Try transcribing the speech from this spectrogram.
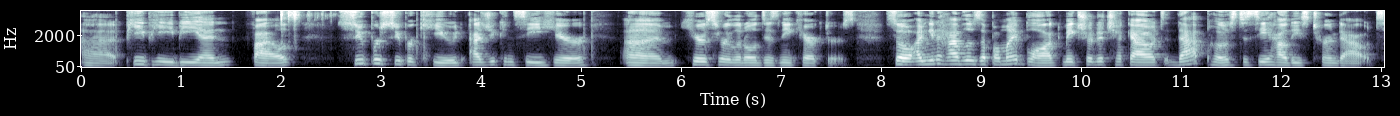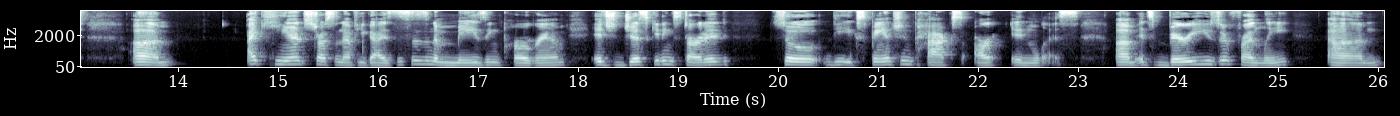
uh, PPBN files. Super, super cute. As you can see here, um, here's her little Disney characters. So I'm going to have those up on my blog. Make sure to check out that post to see how these turned out. Um, I can't stress enough, you guys, this is an amazing program. It's just getting started, so the expansion packs are endless. Um, it's very user friendly. Um,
